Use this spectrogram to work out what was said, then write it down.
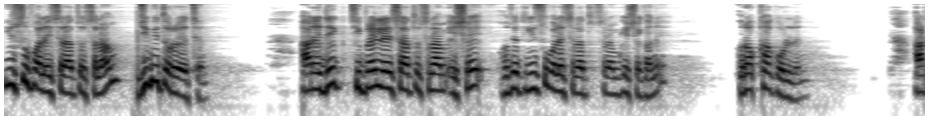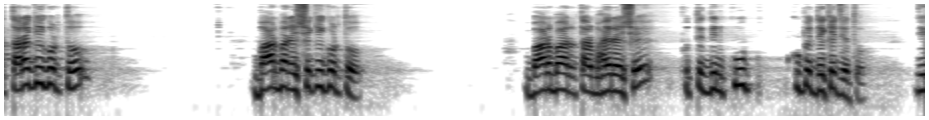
ইউসুফ আলাই সালাতাম জীবিত রয়েছেন। আর এদিক জিব্রাইল আলি সালাতাম এসে হজরত ইউসুফ আলাই সালাতামকে সেখানে রক্ষা করলেন। আর তারা কি করত? বারবার এসে কি করত? বারবার তার ভাইরা এসে প্রত্যেক দিন কূপ, কূপে দেখে যেত যে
